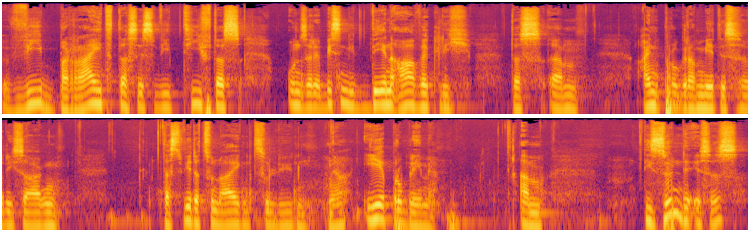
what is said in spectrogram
wie breit das ist, wie tief das unsere, bis in die DNA wirklich das ähm, einprogrammiert ist, würde ich sagen, dass wir dazu neigen zu lügen. Ja? Eheprobleme. Ähm, die Sünde ist es,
